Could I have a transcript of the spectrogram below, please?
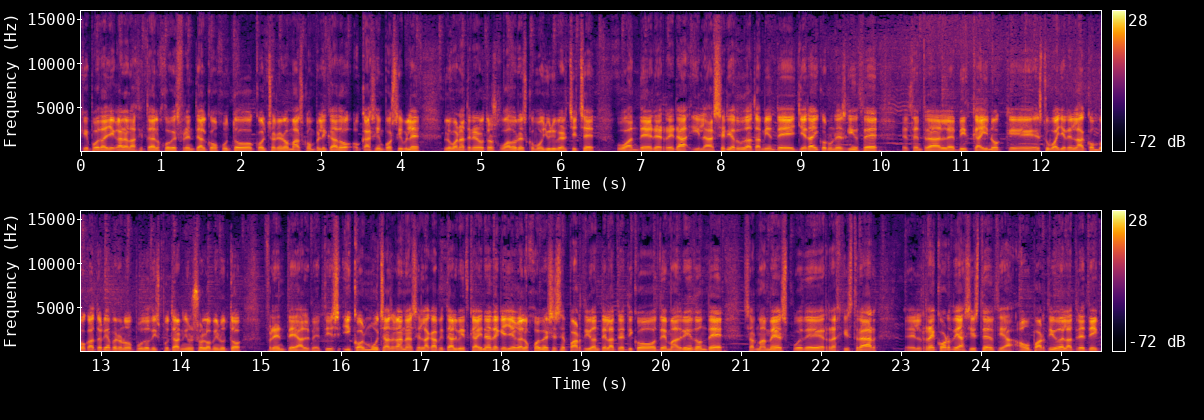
que pueda llegar llegar a la cita del jueves frente al conjunto colchonero, más complicado o casi imposible lo van a tener otros jugadores como Yuri Berchiche o Ander Herrera y la seria duda también de Geray con un esguince, el central vizcaíno que estuvo ayer en la convocatoria pero no pudo disputar ni un solo minuto frente al Betis. Y con muchas ganas en la capital vizcaína de que llegue el jueves ese partido ante el Atlético de Madrid donde Sarmamés puede registrar el récord de asistencia a un partido del Athletic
